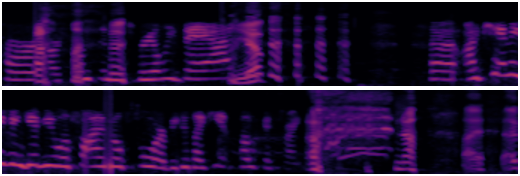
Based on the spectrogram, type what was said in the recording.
hurt or something was really bad. Yep. Uh, I can't even give you a final four because I can't focus right now. no, I, I-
